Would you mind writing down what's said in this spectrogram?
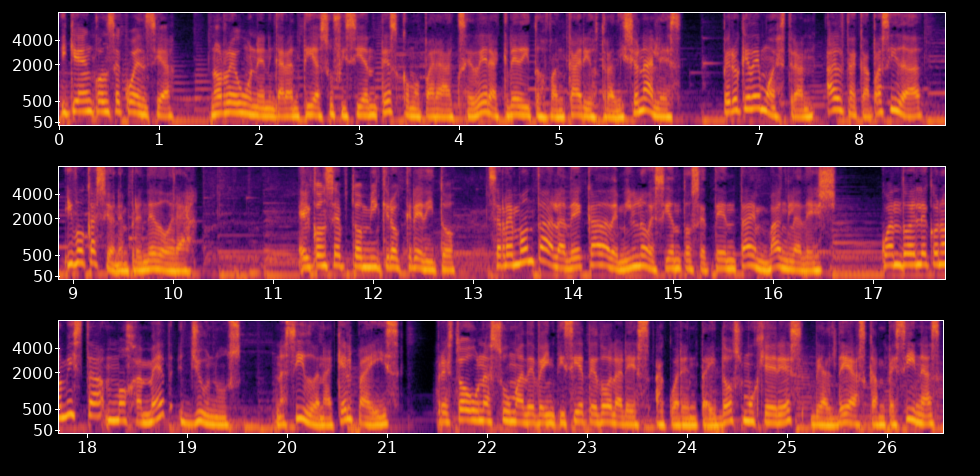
y que en consecuencia no reúnen garantías suficientes como para acceder a créditos bancarios tradicionales, pero que demuestran alta capacidad y vocación emprendedora. El concepto microcrédito se remonta a la década de 1970 en Bangladesh, cuando el economista Mohamed Yunus, nacido en aquel país, prestó una suma de 27 dólares a 42 mujeres de aldeas campesinas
